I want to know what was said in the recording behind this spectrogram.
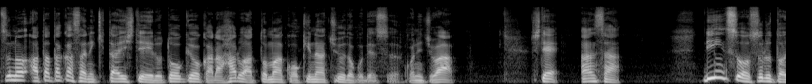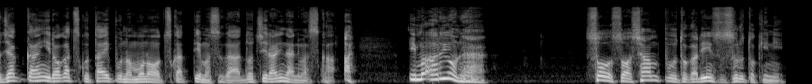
末の暖かさに期待している東京から春アットマーク沖縄中毒です。こんにちは。してアンサー。リンスをすると若干色がつくタイプのものを使っていますがどちらになりますか？あ今あるよね。そうそうシャンプーとかリンスする時に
